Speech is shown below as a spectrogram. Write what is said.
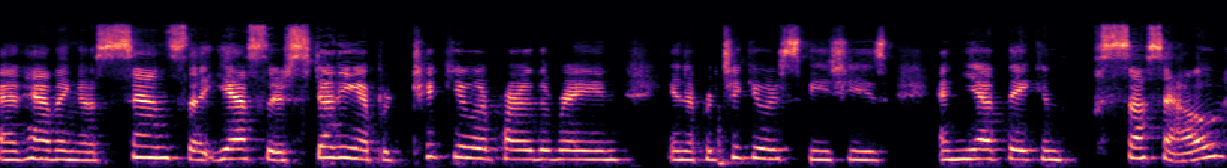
at having a sense that yes, they're studying a particular part of the brain in a particular species, and yet they can suss out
